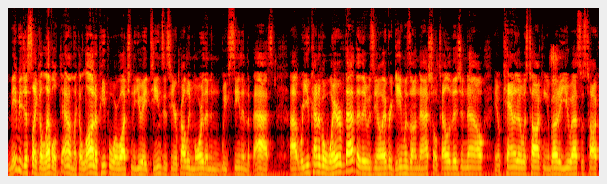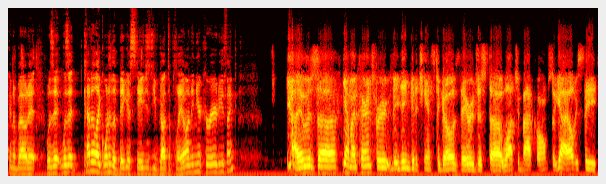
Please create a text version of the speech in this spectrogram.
maybe just like a level down. Like a lot of people were watching the U18s this year, probably more than we've seen in the past. Uh, were you kind of aware of that? That it was, you know, every game was on national television now. You know, Canada was talking about it, U.S. was talking about it. Was it was it kind of like one of the biggest stages you've got to play on in your career? Do you think? Yeah, it was. Uh, yeah, my parents were. They didn't get a chance to go they were just uh, watching back home. So yeah, I obviously,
